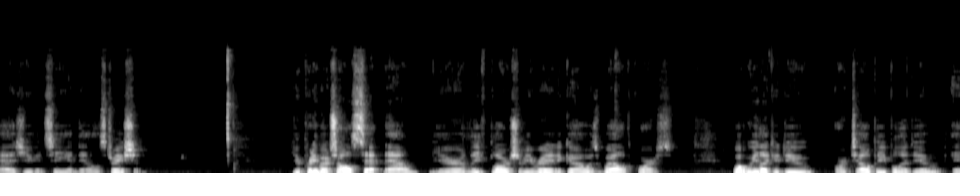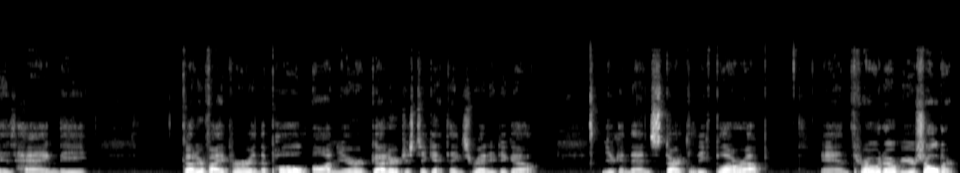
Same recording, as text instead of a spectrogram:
as you can see in the illustration. You're pretty much all set now. Your leaf blower should be ready to go as well, of course. What we like to do or tell people to do is hang the gutter viper and the pole on your gutter just to get things ready to go. You can then start the leaf blower up and throw it over your shoulder.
